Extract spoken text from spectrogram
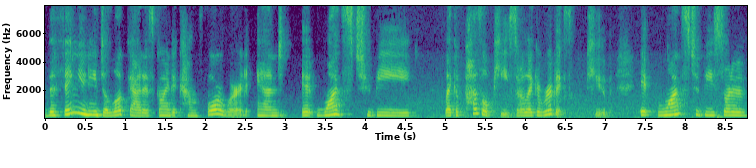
the thing you need to look at is going to come forward and it wants to be like a puzzle piece or like a Rubik's Cube. It wants to be sort of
